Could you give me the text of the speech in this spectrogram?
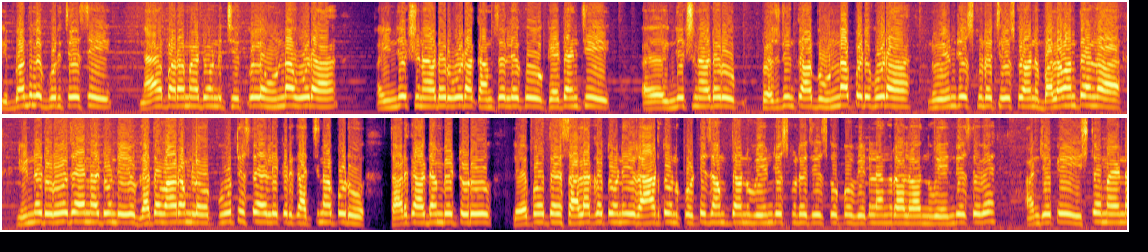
ఇబ్బందులకు గురి చేసి న్యాయపరమైనటువంటి చిక్కుల్లో ఉన్నా కూడా ఇంజక్షన్ ఆర్డర్ కూడా కంసర్లకు కేటాయించి ఇంజక్షన్ ఆర్డర్ ప్రెసిడెంట్ కార్డు ఉన్నప్పటికీ కూడా నువ్వేం చేసుకుంటా చేసుకోవాలని బలవంతంగా నిన్నటి రోజు అయినటువంటి గత వారంలో పూర్తి స్థాయిలో ఇక్కడికి వచ్చినప్పుడు తడక అడ్డం పెట్టుడు లేకపోతే సలకతోని రాడుతో కొట్టి చంపుతా నువ్వేం చేసుకుంటా చేసుకోపో వికలాంగురాలు నువ్వేం చేస్తావే అని చెప్పి ఇష్టమైన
